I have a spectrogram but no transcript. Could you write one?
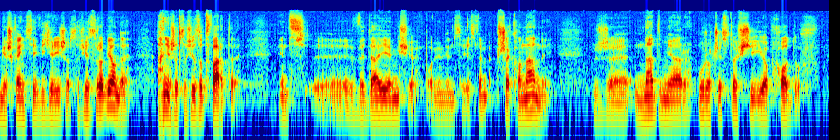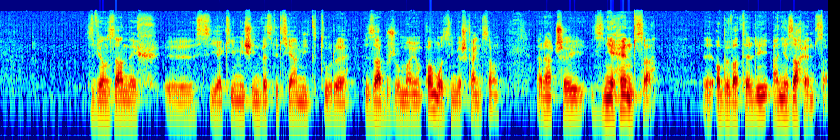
mieszkańcy widzieli, że coś jest zrobione, a nie, że coś jest otwarte. Więc y, wydaje mi się, powiem więcej, jestem przekonany, że nadmiar uroczystości i obchodów związanych y, z jakimiś inwestycjami, które Zabrzu mają pomóc mieszkańcom, raczej zniechęca obywateli, a nie zachęca.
